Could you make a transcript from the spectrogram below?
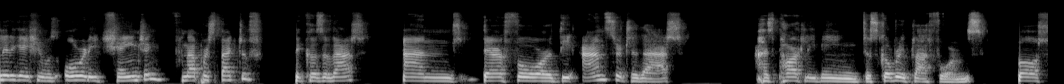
litigation was already changing from that perspective because of that. And therefore, the answer to that has partly been discovery platforms. But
